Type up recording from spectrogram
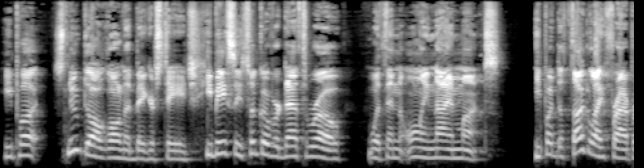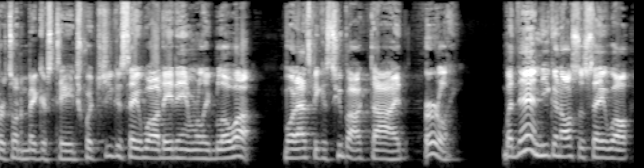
He put Snoop Dogg on a bigger stage. He basically took over Death Row within only nine months. He put the Thug Life rappers on a bigger stage, which you could say, well, they didn't really blow up. Well, that's because Tupac died early. But then you can also say, well,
